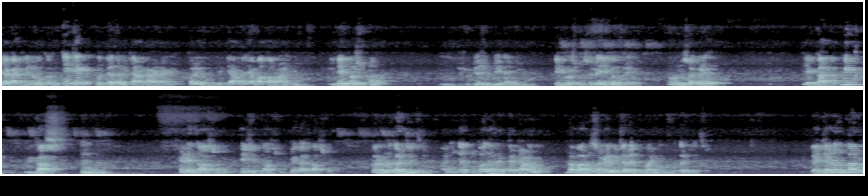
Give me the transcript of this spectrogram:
जगातले लोक एक एक मुद्द्याचा विचार करायला लागले कळत होते ते आता या मतावर आले हे प्रश्न सुटे सुटे नाही ते प्रश्न सगळे एकत्र आहेत. म्हणून सगळे एकात्मिक विकास खेड्याचा असो देशाचा असो जगाचा असो करणं गरजेचं आणि ज्या चुका झाल्या त्या टाळून नव्यानं सगळ्या विचाराची मांडणी करणं गरजेचं त्याच्यानंतर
